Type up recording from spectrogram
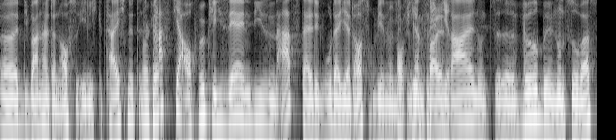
Äh, die waren halt dann auch so ähnlich gezeichnet. Es Okay. passt ja auch wirklich sehr in diesen Artstyle, den Oda hier halt ausprobieren will, mit Auf jeden ganzen Fall. Spiralen und äh, Wirbeln und sowas.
